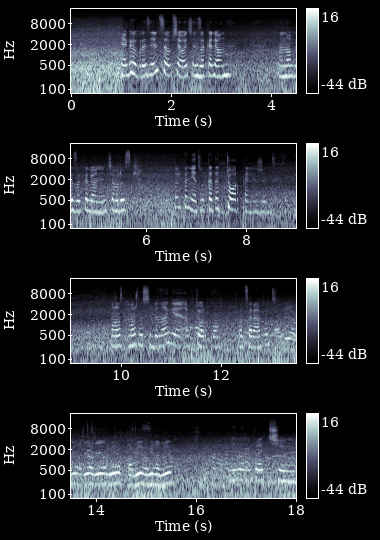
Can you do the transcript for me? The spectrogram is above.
Я говорю, бразильцы вообще очень закаленные. Намного закаленнее, чем русские. Только нет, вот какая-то терка лежит. Можно- Можно себе ноги об терку поцарапать. Amigo, amigo, amigo, amigo, amigo, amigo, amigo. Или на прочине.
